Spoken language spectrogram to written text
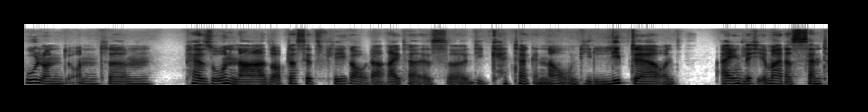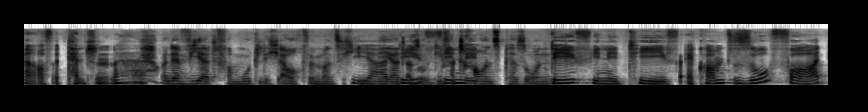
cool und und ähm, personennah. Also ob das jetzt Pfleger oder Reiter ist, äh, die kennt er genau und die liebt er und eigentlich immer das Center of Attention. Und er wird vermutlich auch, wenn man sich ihm ja, nähert, also die Vertrauensperson. Definitiv. Er kommt sofort.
